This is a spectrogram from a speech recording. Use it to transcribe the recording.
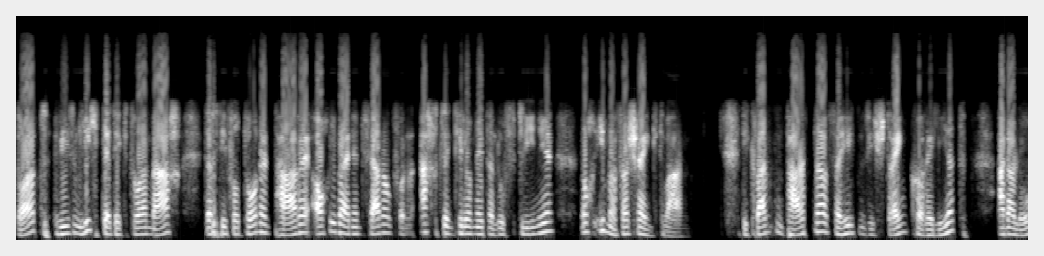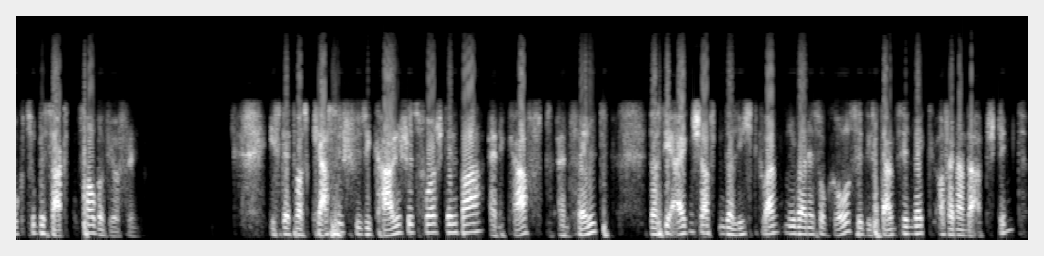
Dort wiesen Lichtdetektoren nach, dass die Photonenpaare auch über eine Entfernung von 18 Kilometer Luftlinie noch immer verschränkt waren. Die Quantenpartner verhielten sich streng korreliert, analog zu besagten Zauberwürfeln. Ist etwas klassisch Physikalisches vorstellbar, eine Kraft, ein Feld, das die Eigenschaften der Lichtquanten über eine so große Distanz hinweg aufeinander abstimmt?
